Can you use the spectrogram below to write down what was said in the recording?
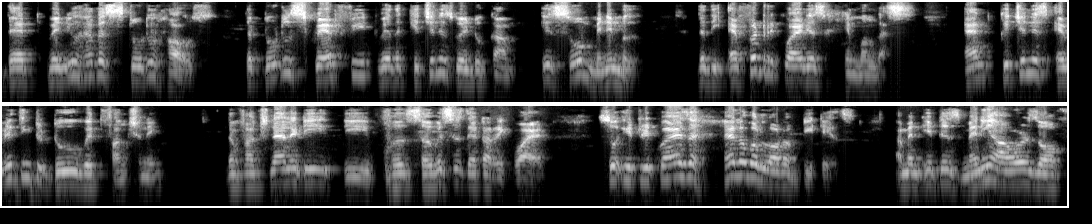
that when you have a total house, the total square feet where the kitchen is going to come is so minimal that the effort required is humongous. And kitchen is everything to do with functioning, the functionality, the services that are required. So it requires a hell of a lot of details. I mean, it is many hours of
